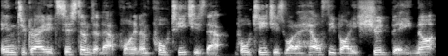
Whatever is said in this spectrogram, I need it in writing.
integrated systems at that point. and paul teaches that paul teaches what a healthy body should be not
